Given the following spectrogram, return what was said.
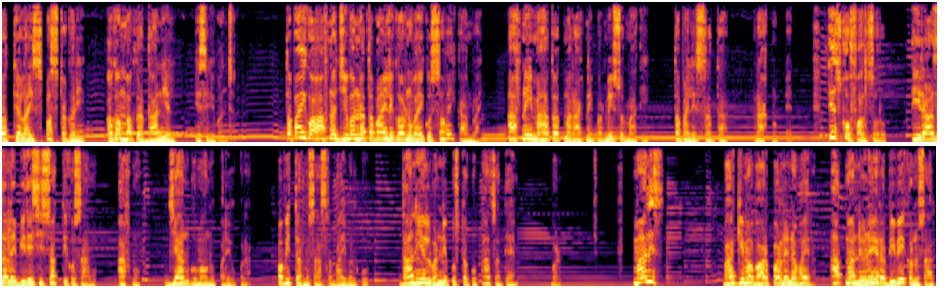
तथ्यलाई स्पष्ट गरी अगमवक्ता दानियल यसरी भन्छन् तपाईँको आफ्नो जीवन र तपाईँले गर्नुभएको सबै कामलाई आफ्नै महातत्वमा राख्ने परमेश्वरमाथि तपाईँले श्रद्धा राख्नु त्यसको फलस्वरूप ती राजाले विदेशी शक्तिको सामु आफ्नो ज्यान गुमाउनु परेको कुरा पवित्र शास्त्र बाइबलको दानियल भन्ने पुस्तकको पाँच अध्याय मानिस भाग्यमा भर पर्ने नभएर आत्मा निर्णय र विवेक अनुसार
